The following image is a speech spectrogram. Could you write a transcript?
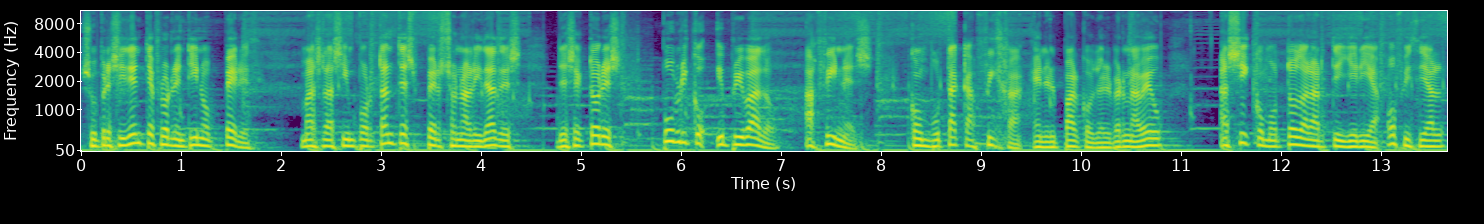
su presidente Florentino Pérez, más las importantes personalidades de sectores público y privado afines, con butaca fija en el palco del Bernabéu, así como toda la artillería oficial,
